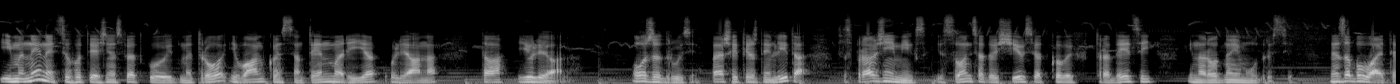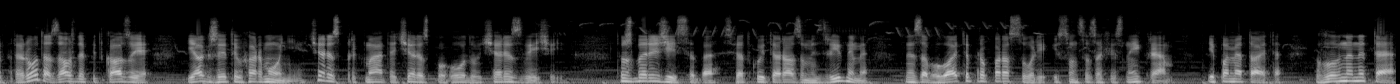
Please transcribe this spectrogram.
Іменини цього тижня святкують Дмитро, Іван, Константин, Марія, Уляна та Юліана. Отже, друзі, перший тиждень літа це справжній мікс із сонця, дощів, святкових традицій і народної мудрості. Не забувайте, природа завжди підказує, як жити в гармонії через прикмети, через погоду, через звичаї. Тож бережіть себе, святкуйте разом із рідними, не забувайте про парасолі і сонцезахисний крем. І пам'ятайте, головне не те,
